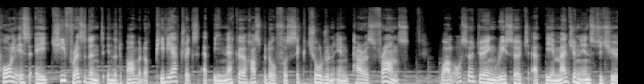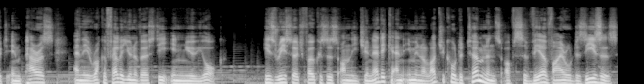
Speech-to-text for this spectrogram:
Paul is a chief resident in the Department of Pediatrics at the Necker Hospital for Sick Children in Paris, France, while also doing research at the Imagine Institute in Paris and the Rockefeller University in New York. His research focuses on the genetic and immunological determinants of severe viral diseases,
